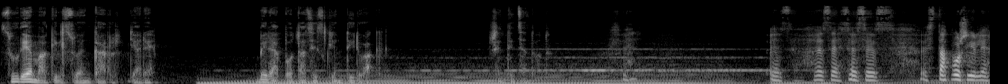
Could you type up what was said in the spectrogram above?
zure amak hil zuen Karl, jare. Bera botazizkion tiroak. Sentitzen dut. Ez, ez, ez, ez, ez, ez da posible.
